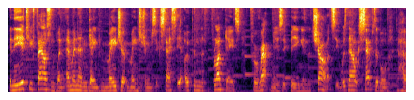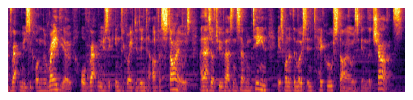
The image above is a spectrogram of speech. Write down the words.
In the year 2000, when Eminem gained major mainstream success, it opened the floodgates for rap music being in the charts. It was now acceptable to have rap music on the radio or rap music integrated into other styles, and as of 2017, it's one of the most integral styles in the charts.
